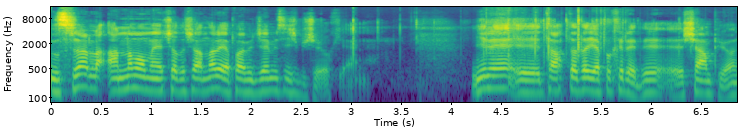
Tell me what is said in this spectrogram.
ısrarla anlamamaya çalışanlara yapabileceğimiz hiçbir şey yok yani. Yine e, tahtada yapı kredi e, şampiyon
